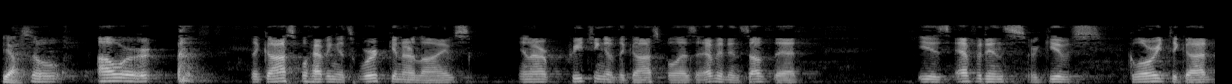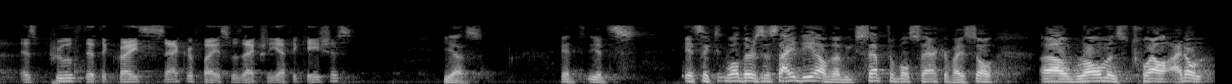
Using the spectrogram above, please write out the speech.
Yes. So our the gospel having its work in our lives and our preaching of the gospel as evidence of that is evidence or gives glory to God as proof that the Christ sacrifice was actually efficacious? Yes. It, it's it's well, there's this idea of an acceptable sacrifice. So uh, Romans 12. I don't.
